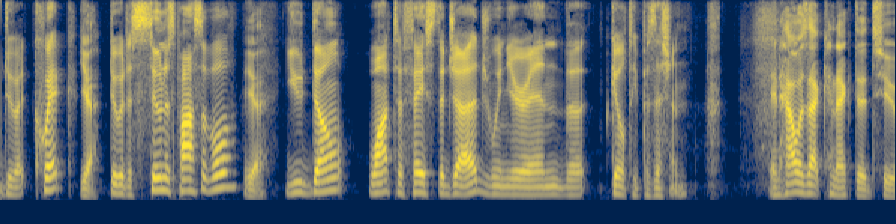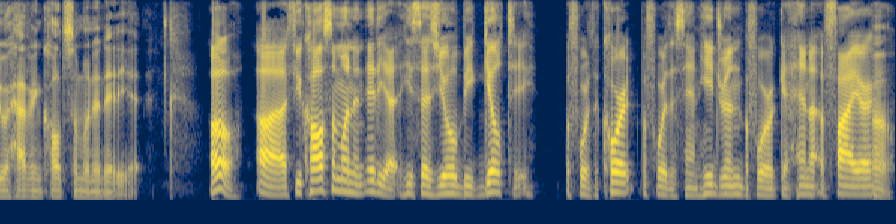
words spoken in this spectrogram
Do it quick. Yeah. Do it as soon as possible. Yeah. You don't want to face the judge when you're in the guilty position. And how is that connected to having called someone an idiot? Oh, uh, if you call someone an idiot, he says you'll be guilty before the court, before the Sanhedrin, before Gehenna of fire. Oh.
